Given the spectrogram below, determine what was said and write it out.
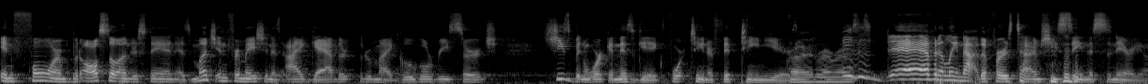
informed, but also understand as much information as I gathered through my Google research. She's been working this gig 14 or 15 years. Right, right, right. This is definitely not the first time she's seen this scenario.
